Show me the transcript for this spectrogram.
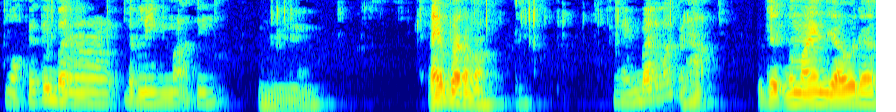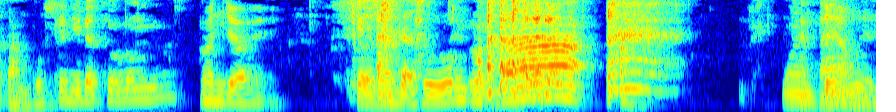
waktu itu ber, berlima sih Hmm. Lebar bang? lebar lah lumayan jauh dari kampus. kayak jidat sulung gitu Anjay. Kayak dada sulung. Lega. Mancing. gue.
